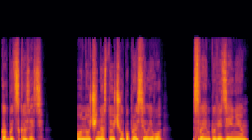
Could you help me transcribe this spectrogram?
как бы это сказать? Он очень настойчиво попросил его своим поведением.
